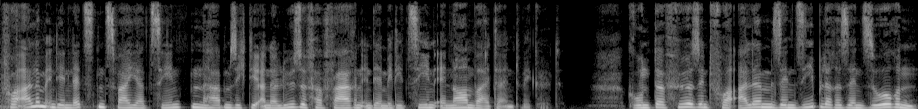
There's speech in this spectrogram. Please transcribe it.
Vor allem in den letzten zwei Jahrzehnten haben sich die Analyseverfahren in der Medizin enorm weiterentwickelt. Grund dafür sind vor allem sensiblere Sensoren,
